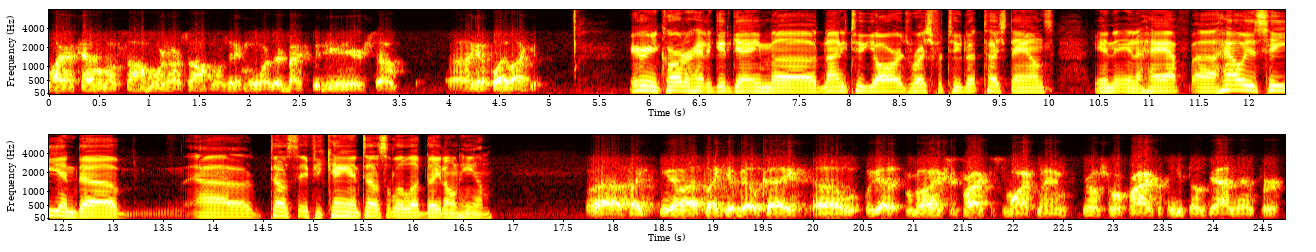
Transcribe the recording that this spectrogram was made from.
like I tell them, those sophomores aren't sophomores anymore. They're basically juniors. So uh, got to play like it. Arian Carter had a good game, uh, 92 yards, rushed for two touchdowns in in a half. Uh, how is he? And uh, uh, tell us if you can. Tell us a little update on him. Well, I think you know I think he'll be okay. Uh, we got we're to actually practice tomorrow afternoon, real short practice, and get those guys in for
